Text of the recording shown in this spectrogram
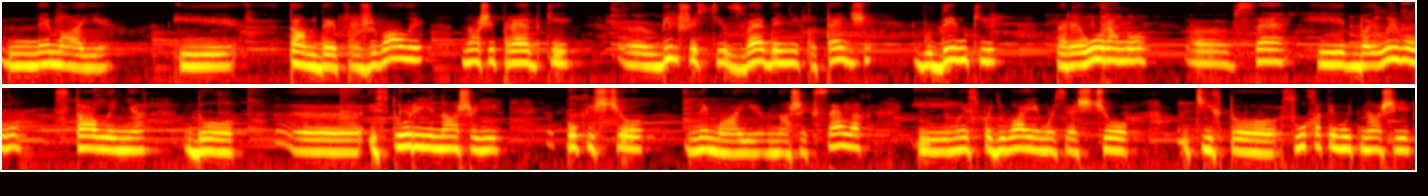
немає. І там, де проживали наші предки, в більшості зведені котеджі, будинки, переорано все і дбайливого ставлення до історії нашої поки що немає в наших селах І ми сподіваємося, що ті, хто слухатимуть наші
